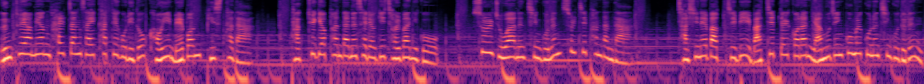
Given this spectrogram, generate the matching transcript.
은퇴하면 할 장사의 카테고리도 거의 매번 비슷하다. 닭 튀겨 판다는 세력이 절반이고 술 좋아하는 친구는 술집 한단다. 자신의 밥집이 맛집 될 거란 야무진 꿈을 꾸는 친구들은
